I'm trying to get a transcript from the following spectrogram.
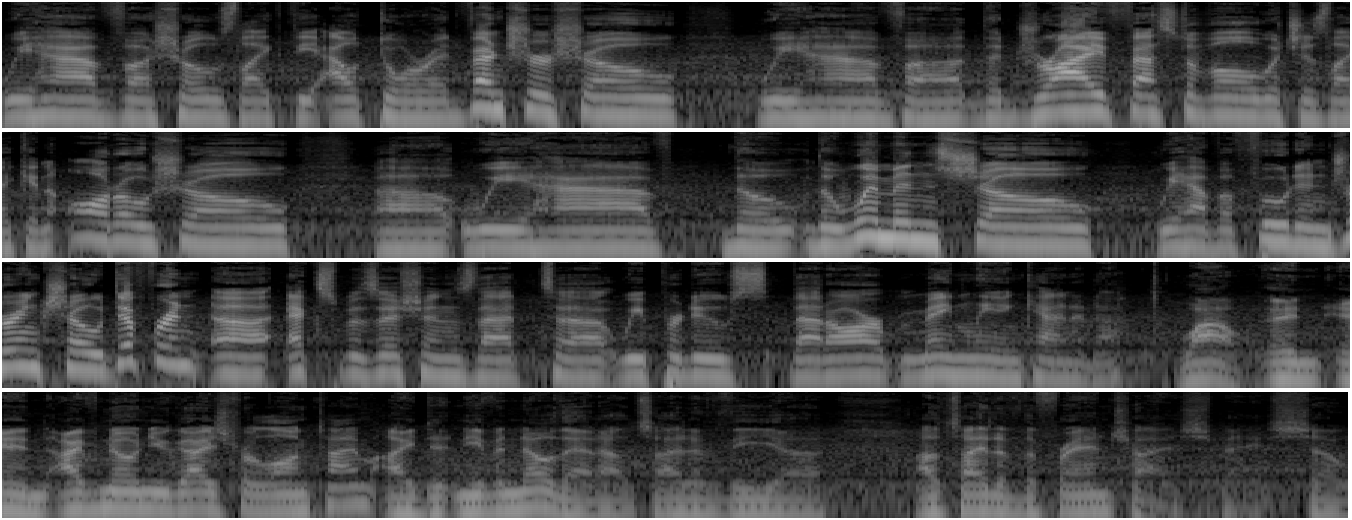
We have uh, shows like the Outdoor Adventure Show. We have uh, the Drive Festival, which is like an auto show. Uh, we have the the Women's Show. We have a food and drink show. Different uh, expositions that uh, we produce that are mainly in Canada. Wow. And and I've known you guys for a long time. I didn't even know that outside of the uh, outside of the franchise space. So,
